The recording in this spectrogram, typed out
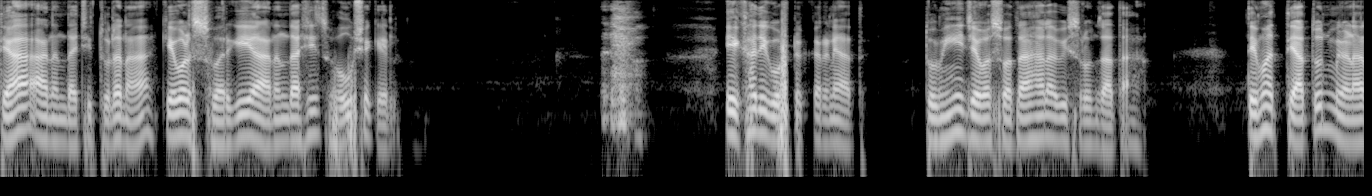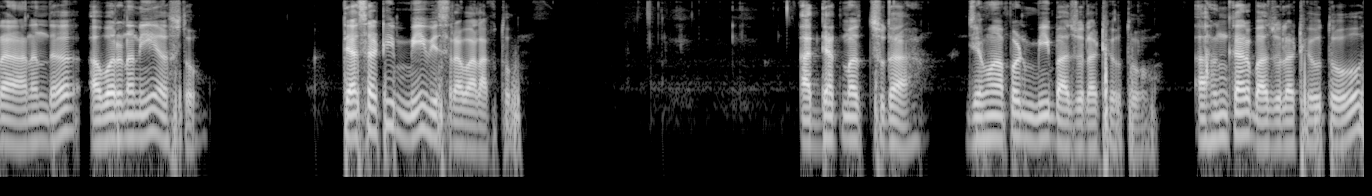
त्या आनंदाची तुलना केवळ स्वर्गीय आनंदाशीच होऊ शकेल. एखादी गोष्ट करण्यात तुम्ही जेव्हा स्वतःला विसरून जाता तेव्हा त्यातून मिळणारा आनंद अवर्णनीय असतो. त्यासाठी मी विसरावा लागतो. अध्यात्मात सुद्धा जेव्हा आपण मी बाजूला ठेवतो अहंकार बाजूला ठेवतो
